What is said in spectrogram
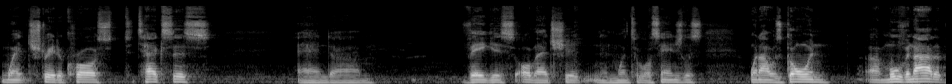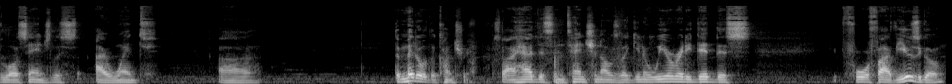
went straight across to Texas and um, Vegas, all that shit, and then went to Los Angeles. When I was going uh, moving out of Los Angeles, I went uh, the middle of the country. So I had this intention. I was like, you know, we already did this four or five years ago.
